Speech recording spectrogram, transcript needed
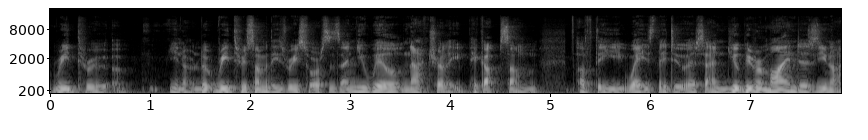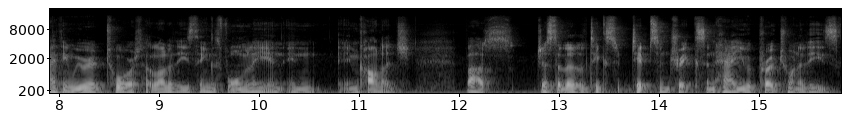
read through, uh, you know, read through some of these resources, and you will naturally pick up some of the ways they do it, and you'll be reminded. You know, I think we were taught a lot of these things formally in in in college, but just a little tics, tips and tricks and how you approach one of these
